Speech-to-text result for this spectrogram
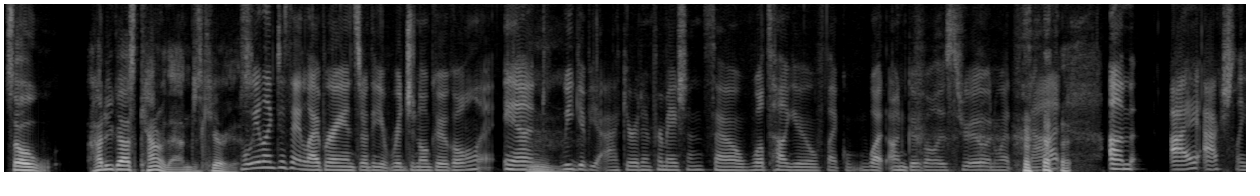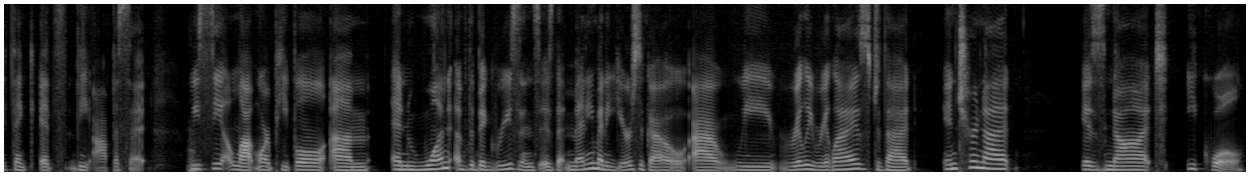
So how do you guys counter that? I'm just curious. Well, we like to say librarians are the original Google, and mm. we give you accurate information. So we'll tell you like what on Google is true and what's not. um, I actually think it's the opposite. We see a lot more people. Um, and one of the big reasons is that many, many years ago, uh, we really realized that internet is not equal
